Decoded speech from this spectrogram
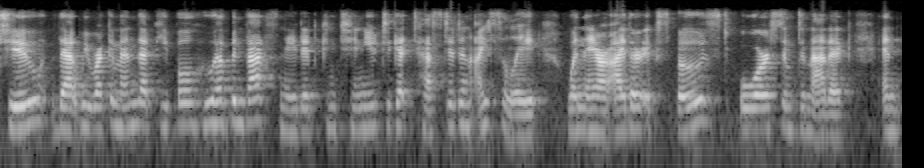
Two, that we recommend that people who have been vaccinated continue to get tested and isolate when they are either exposed or symptomatic. And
